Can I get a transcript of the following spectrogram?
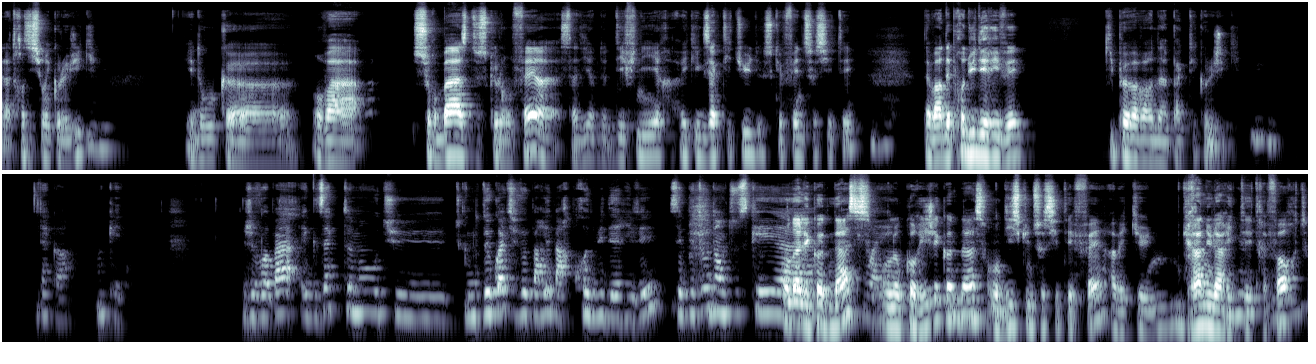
la transition écologique. Et donc, euh, on va, sur base de ce que l'on fait, hein, c'est-à-dire de définir avec exactitude ce que fait une société, d'avoir des produits dérivés qui peuvent avoir un impact écologique. D'accord, ok. Je vois pas exactement où tu, de quoi tu veux parler par produits dérivés. C'est plutôt dans tout ce qui est. On a les euh, codes NAS, on corrige les codes mmh NAS, on dit ce qu'une société fait avec une granularité très forte.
